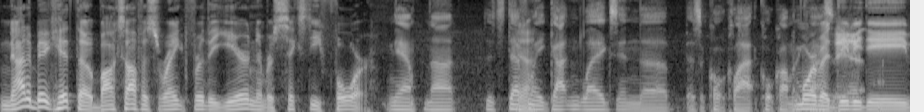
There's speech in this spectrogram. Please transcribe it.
Not a big hit though. Box office ranked for the year number 64. Yeah, not. It's definitely gotten legs in the as a cult cla- cult comedy. More of a classic. Yeah. DVD,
